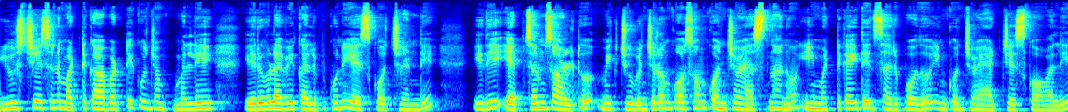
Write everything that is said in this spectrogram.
యూస్ చేసిన మట్టి కాబట్టి కొంచెం మళ్ళీ ఎరువులు అవి కలుపుకొని వేసుకోవచ్చండి. ఇది ఎప్సమ్ సాల్ట్ మీకు చూపించడం కోసం కొంచెం వేస్తున్నాను. ఈ మట్టికైతే ఇది సరిపోదు. ఇంకొంచెం యాడ్ చేసుకోవాలి.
